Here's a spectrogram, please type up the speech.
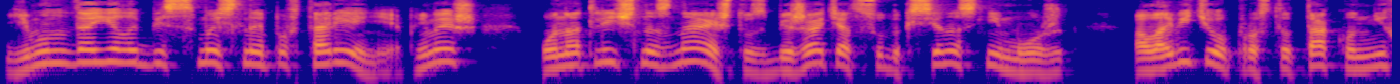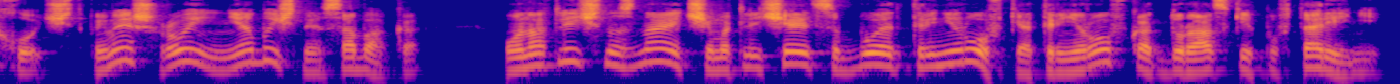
Ему надоело бессмысленное повторение. Понимаешь, он отлично знает, что сбежать отсюда Ксенос не может, а ловить его просто так он не хочет. Понимаешь, Рой необычная собака. Он отлично знает, чем отличается бой от тренировки, а тренировка от дурацких повторений.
